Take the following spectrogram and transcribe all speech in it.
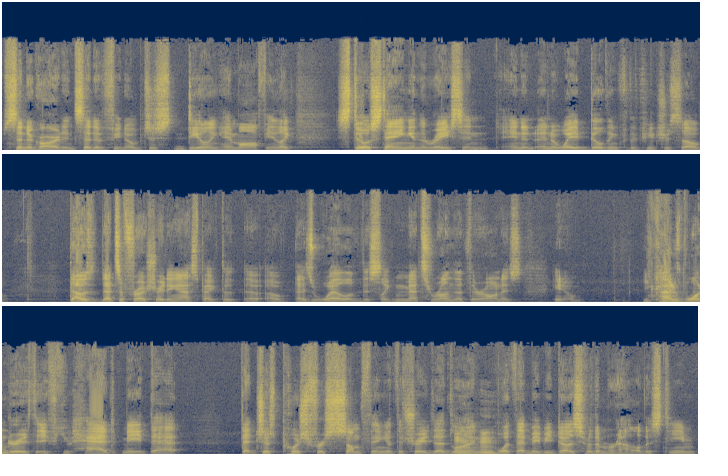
Syndergaard instead of you know just dealing him off. You know, like still staying in the race and and in, in a way building for the future. So that was that's a frustrating aspect of, of, as well of this like Mets run that they're on is you know you kind of wonder if, if you had made that that just push for something at the trade deadline, mm-hmm. what that maybe does for the morale of this team,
